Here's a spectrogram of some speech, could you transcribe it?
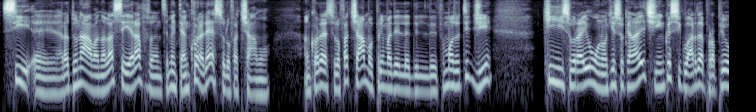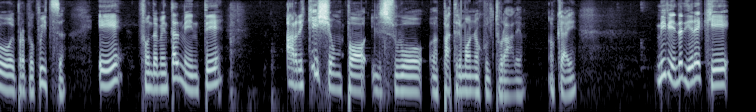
si eh, radunavano la sera sostanzialmente ancora adesso lo facciamo ancora adesso lo facciamo prima del, del- del famoso TG chi su Rai 1 chi su Canale 5 si guarda il proprio, il proprio quiz e fondamentalmente arricchisce un po' il suo eh, patrimonio culturale ok? Mi viene da dire che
